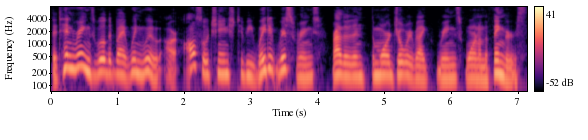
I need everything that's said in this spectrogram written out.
The ten rings wielded by Win Wenwu are also changed to be weighted wrist rings rather than the more jewelry like rings worn on the fingers.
